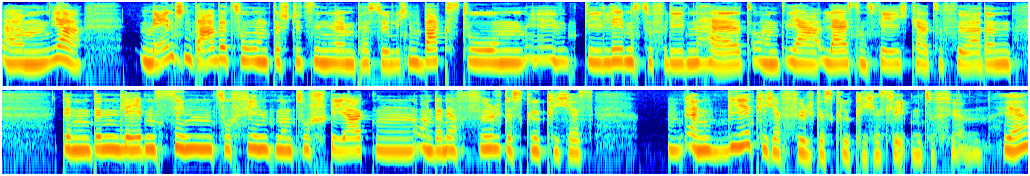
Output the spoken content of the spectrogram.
Ähm, ja, Menschen dabei zu unterstützen in ihrem persönlichen Wachstum, die Lebenszufriedenheit und ja, Leistungsfähigkeit zu fördern, den, den Lebenssinn zu finden und zu stärken und ein erfülltes, glückliches, ein wirklich erfülltes, glückliches Leben zu führen. Ja?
